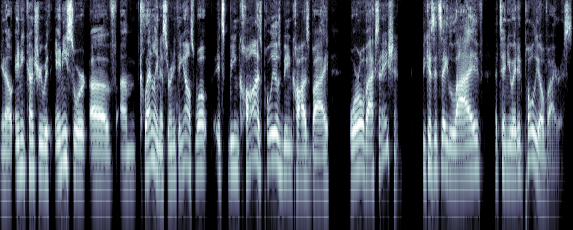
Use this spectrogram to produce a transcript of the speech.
you know any country with any sort of um, cleanliness or anything else. Well it's being caused polio is being caused by oral vaccination because it's a live attenuated polio virus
